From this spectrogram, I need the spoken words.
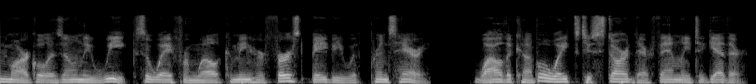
Markle is only weeks away from welcoming her first baby with Prince Harry. While the couple waits to start their family together,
